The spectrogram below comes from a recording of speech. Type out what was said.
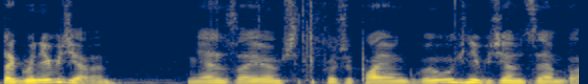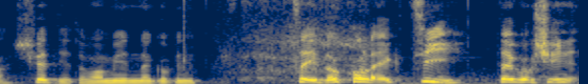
Tego nie widziałem. Nie, zająłem się tylko, że pająk był i nie widziałem zęba. Świetnie, to mamy jednego więcej do kolekcji. Tego się nie...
